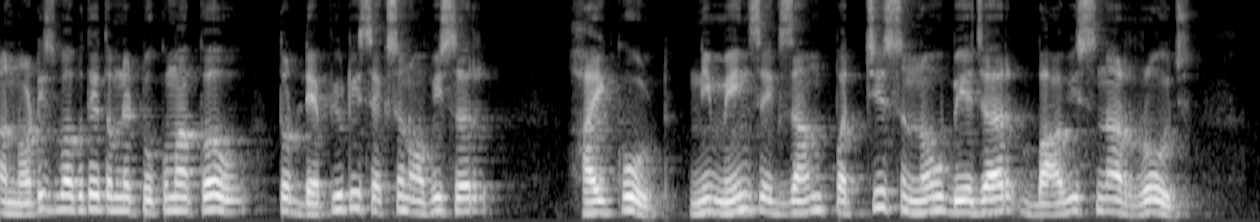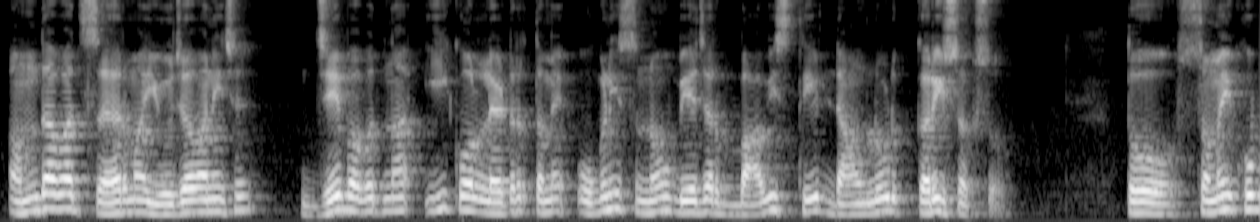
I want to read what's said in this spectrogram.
આ નોટિસ બાબતે તમને ટૂંકમાં કહું તો ડેપ્યુટી સેક્શન ઓફિસર હાઈકોર્ટની મેઇન્સ એક્ઝામ પચીસ નવ બે હજાર બાવીસના રોજ અમદાવાદ શહેરમાં યોજાવાની છે. જે બાબતના ઈ કોલ લેટર તમે ઓગણીસ નવ બે હજાર બાવીસથી ડાઉનલોડ કરી શકશો. તો સમય ખૂબ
